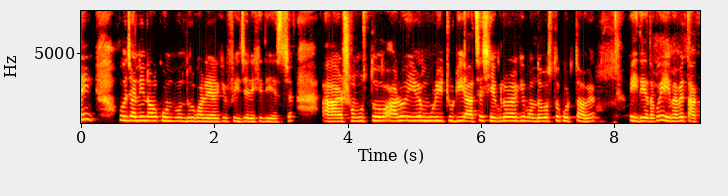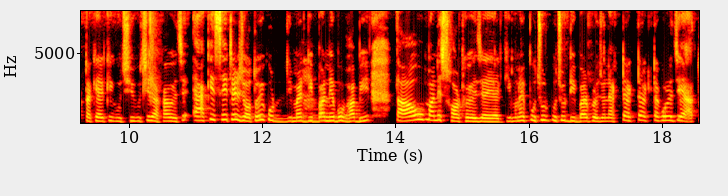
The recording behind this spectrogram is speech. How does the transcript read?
নেই। ও জানি না ওর কোন বন্ধুর ঘরে আর কি ফ্রিজে রেখে দিয়ে এসছে। আর সমস্ত আরও এই মুড়ি টুড়ি আছে, সেগুলোর আর কি বন্দোবস্ত করতে হবে। এইদিকে দেখো, এইভাবে তাকটাকে আর কি গুছিয়ে গুছিয়ে রাখা হয়েছে। একই সেটের যতই মানে ডিব্বা নেব ভাবি, তাও মানে শর্ট হয়ে যায় আর কি। মানে প্রচুর প্রচুর ডিব্বার প্রয়োজন। একটা একটা একটা করে যে এত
